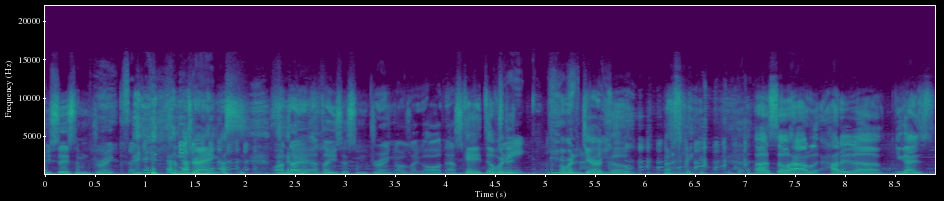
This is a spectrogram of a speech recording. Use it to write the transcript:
you say some Drake? Some Drake. Some drinks. Oh, I, thought, I thought you said some drink. I was like, oh, that's Okay, over Drake. to over to Jericho. uh, so how how did uh, you guys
